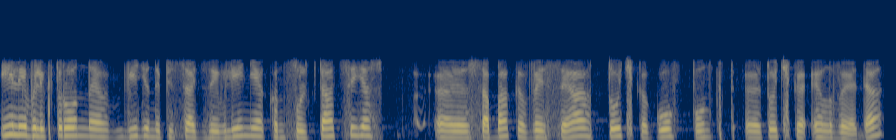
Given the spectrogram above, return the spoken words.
или в электронном виде написать заявление «Консультация с собака vsa.gov.lv, э, да.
